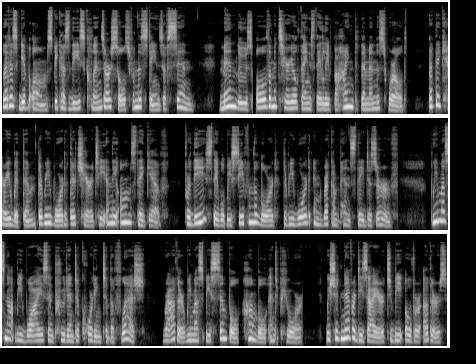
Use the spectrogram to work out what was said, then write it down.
Let us give alms, because these cleanse our souls from the stains of sin. Men lose all the material things they leave behind them in this world, but they carry with them the reward of their charity and the alms they give. For these they will receive from the Lord the reward and recompense they deserve. We must not be wise and prudent according to the flesh Rather, we must be simple, humble, and pure. We should never desire to be over others.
